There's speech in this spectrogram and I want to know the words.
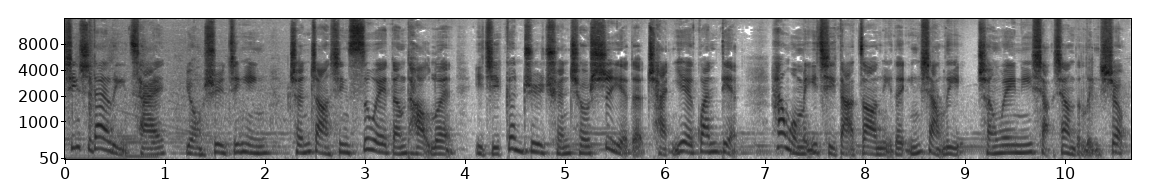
新时代理财、永续经营、成长性思维等讨论，以及更具全球视野的产业观点，和我们一起打造你的影响力，成为你想象的领袖。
